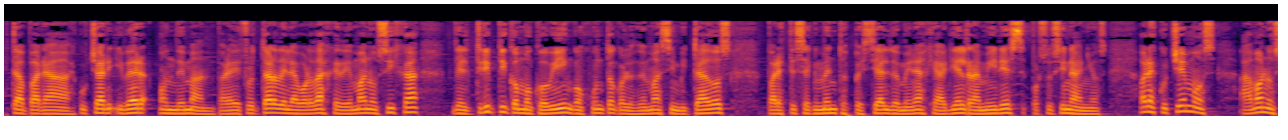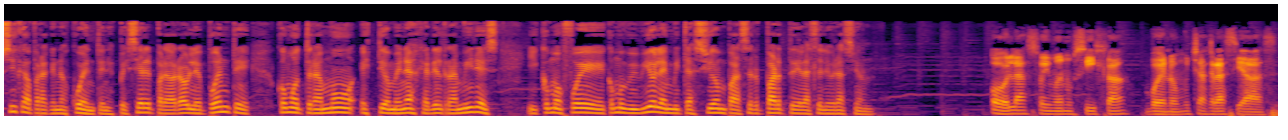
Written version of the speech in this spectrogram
Está para escuchar y ver on demand, para disfrutar del abordaje de Manu Sija del tríptico Mocoví en conjunto con los demás invitados para este segmento especial de homenaje a Ariel Ramírez por sus 100 años. Ahora escuchemos a Manu Sija para que nos cuente, en especial para Adorable Puente, cómo tramó este homenaje a Ariel Ramírez y cómo fue, cómo vivió la invitación para ser parte de la celebración. Hola, soy Manu Sija. Bueno, muchas gracias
